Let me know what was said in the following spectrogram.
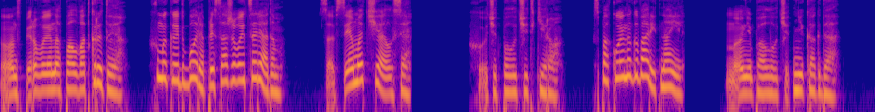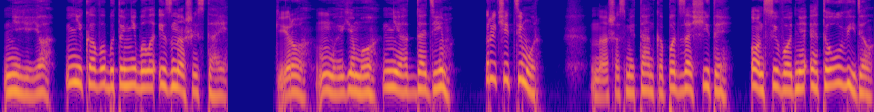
Он впервые напал в открытую. Хмыкает Боря, присаживается рядом. Совсем отчаялся. Хочет получить Киру. Спокойно говорит Наиль. Но не получит никогда. Ни ее, никого бы то ни было из нашей стаи. Киру мы ему не отдадим, рычит Тимур. Наша сметанка под защитой он сегодня это увидел.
